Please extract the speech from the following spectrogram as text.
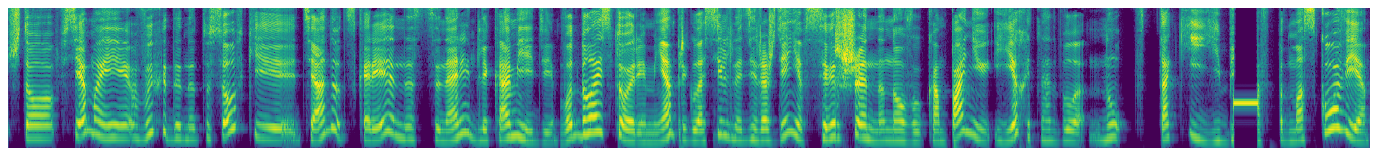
что все мои выходы на тусовки тянут скорее на сценарий для комедии. Вот была история. Меня пригласили на день рождения в совершенно новую компанию, и ехать надо было, ну, в такие еби в Подмосковье.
